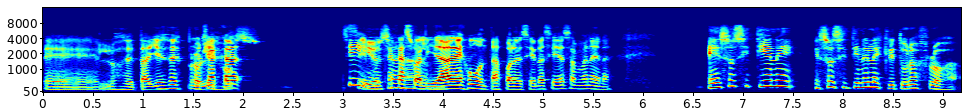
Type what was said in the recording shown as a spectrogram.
eh, los detalles desprolijos. sí, muchas sea, casualidades juntas, por decirlo así de esa manera. eso sí tiene, eso sí tiene la escritura floja.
